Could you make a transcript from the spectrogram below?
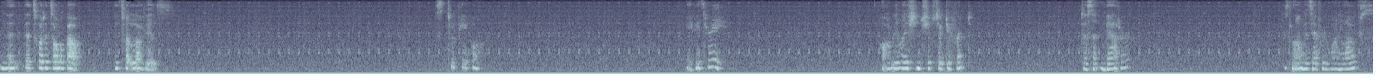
That, that's what it's all about. It's what love is. It's two people. Maybe three. All relationships are different. Doesn't matter. As long as everyone loves.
